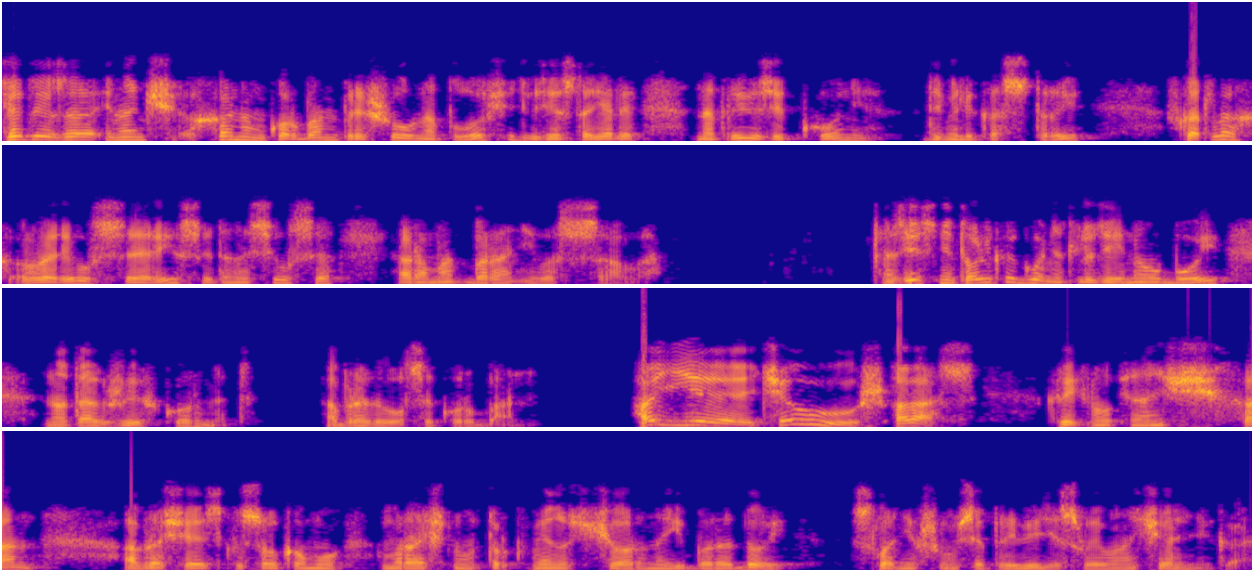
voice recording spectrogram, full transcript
Следуя за Инанч-ханом, Курбан пришел на площадь, где стояли на привязи кони, дымили костры, в котлах варился рис и доносился аромат бараньего сала. «Здесь не только гонят людей на убой, но также их кормят», — обрадовался Курбан. «Хайе, чауш, арас!» — крикнул Инанч-хан, обращаясь к высокому мрачному туркмену с черной бородой, склонившемуся при виде своего начальника.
